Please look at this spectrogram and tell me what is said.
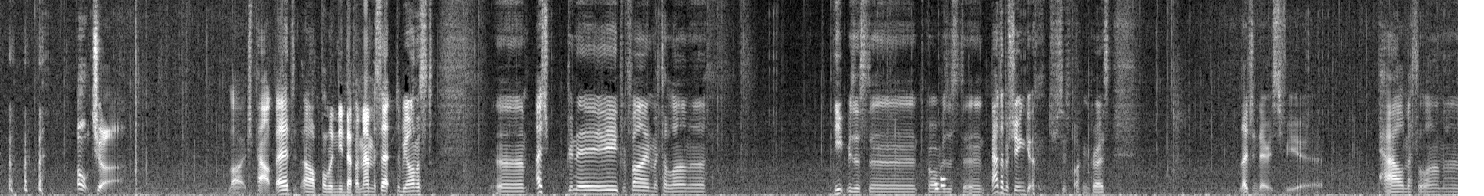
Ultra. Large power bed. I'll probably need that for Mammoth set, to be honest. Um, ice grenade, refined metal armor. Heat resistant, cold resistant, and the machine gun. Jesus fucking Christ. Legendary Sphere. PAL Metal Armor.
